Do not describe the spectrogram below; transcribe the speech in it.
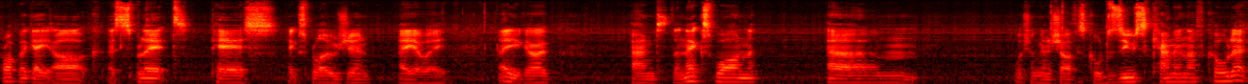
propagate arc, a split, pierce, explosion, AoE. There you go. And the next one, um, which I'm going to show off, is called Zeus Cannon, I've called it,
